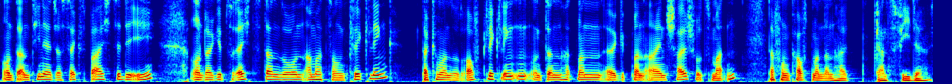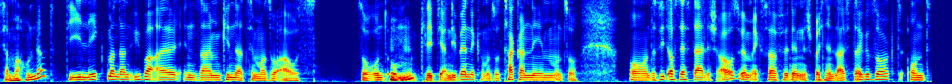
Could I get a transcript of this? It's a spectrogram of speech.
und dann teenagersexbeichte.de und da gibt es rechts dann so einen Amazon-Klicklink. Da kann man so draufklicklinken und dann hat man, äh, gibt man ein Schallschutzmatten. Davon kauft man dann halt ganz viele, ich sag mal 100. Die legt man dann überall in seinem Kinderzimmer so aus. So rundum, Mhm. klebt die an die Wände, kann man so Tackern nehmen und so. Und das sieht auch sehr stylisch aus. Wir haben extra für den entsprechenden Lifestyle gesorgt. Und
